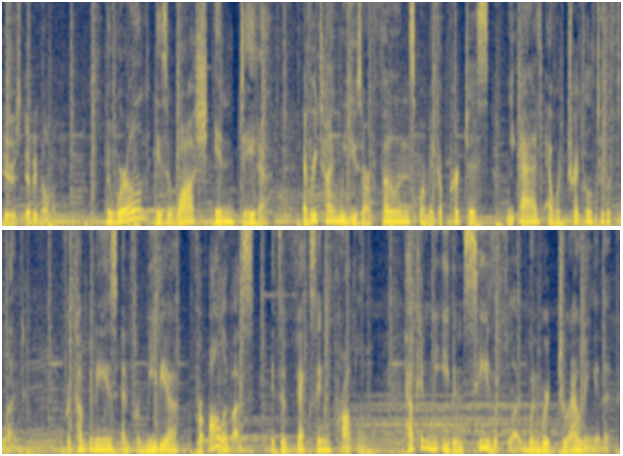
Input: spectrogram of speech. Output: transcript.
Here's Debbie Millman. The world is awash in data. Every time we use our phones or make a purchase, we add our trickle to the flood. For companies and for media, for all of us, it's a vexing problem. How can we even see the flood when we're drowning in it?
